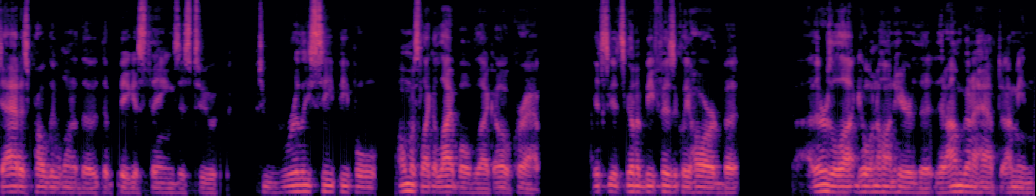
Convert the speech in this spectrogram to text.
that is probably one of the, the biggest things is to, to really see people almost like a light bulb, like, oh crap, it's, it's going to be physically hard, but uh, there's a lot going on here that, that I'm going to have to, I mean,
